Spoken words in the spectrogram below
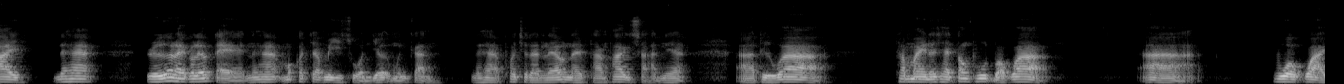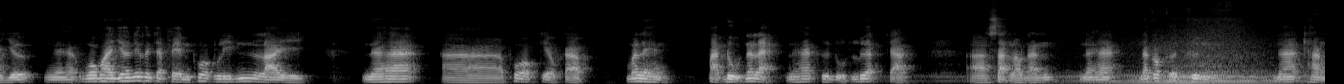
ายนะฮะ หรืออะไรก็แล้วแต่นะฮะมันก็จะมีส่วนเยอะเหมือนกันนะฮะเพราะฉะนั้นแล้วในทางภาคอีสานเนี่ยถือว่าทำไมนะชัยต้องพูดบอกว่าอ่าวัวควายเยอะนะฮะวัวควายเยอะนี่ก็จะเป็นพวกลิ้นไหลนะฮะอ่าพวกเกี่ยวกับแมลงปากดูดนั่นแหละนะฮะคือดูดเลือดจากสัตว์เหล่านั้นนะฮะนั่นก็เกิดขึ้นนะทาง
